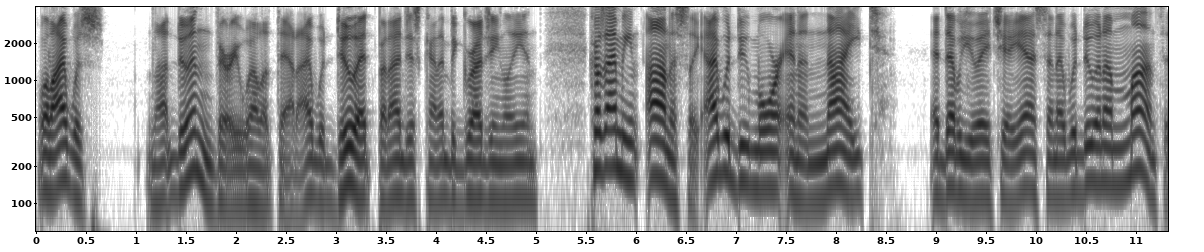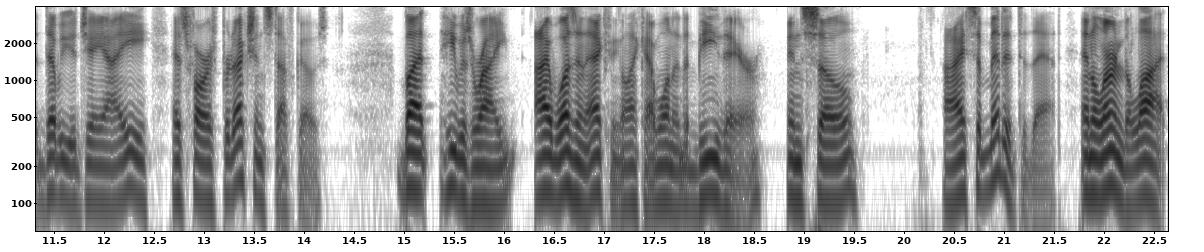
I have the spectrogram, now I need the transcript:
Well, I was not doing very well at that. I would do it, but I just kind of begrudgingly and because I mean honestly, I would do more in a night at WHAS than I would do in a month at WJIE as far as production stuff goes. But he was right. I wasn't acting like I wanted to be there, and so I submitted to that and I learned a lot.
